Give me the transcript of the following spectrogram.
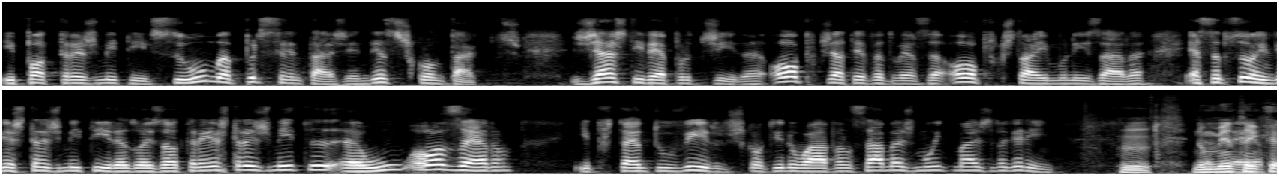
e pode transmitir. Se uma percentagem desses contactos já estiver protegida, ou porque já teve a doença, ou porque está imunizada, essa pessoa, em vez de transmitir a dois ou três, transmite a um ou a zero. E, portanto, o vírus continua a avançar, mas muito mais devagarinho. Hum. No momento em que,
